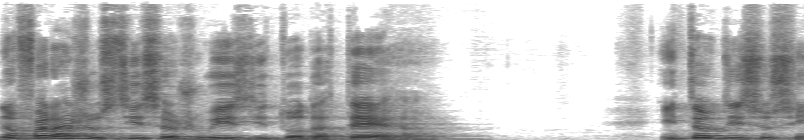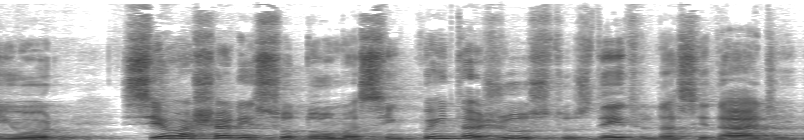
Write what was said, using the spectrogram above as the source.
Não fará justiça ao juiz de toda a terra? Então disse o Senhor: Se eu achar em Sodoma cinquenta justos dentro da cidade,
